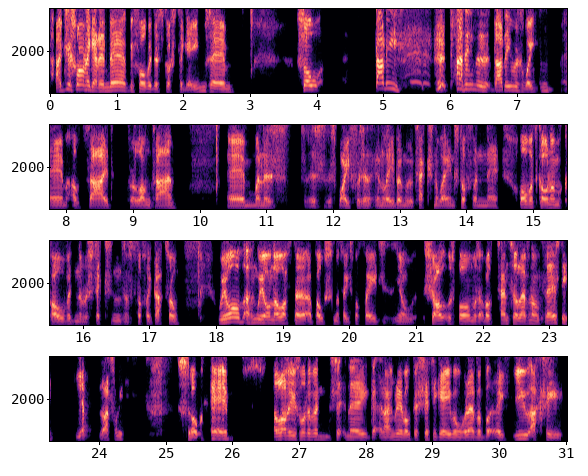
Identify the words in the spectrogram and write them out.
I just want to get in there before we discuss the games. Um, so, Daddy, Daddy, Daddy was waiting um, outside for a long time um, when his, his, his wife was in, in labour, and we were texting away and stuff, and uh, all what's going on with COVID and the restrictions and stuff like that. So, we all, I think we all know after a post on the Facebook page, you know, Charlotte was born was about ten to eleven on Thursday. Yep, last week. So um, a lot of these would have been sitting there getting angry about the City game or whatever, but like you actually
